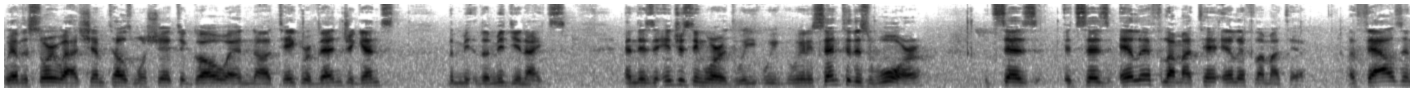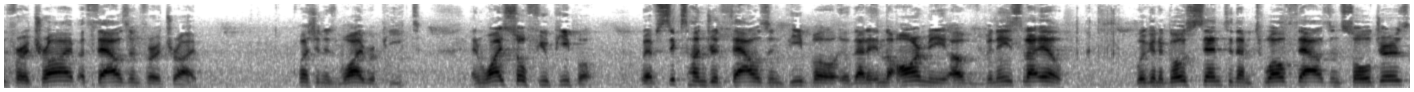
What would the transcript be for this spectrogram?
we have the story where Hashem tells Moshe to go and uh, take revenge against the, the Midianites. And there's an interesting word. We, we, we're going to send to this war. It says, it says, Elef lamate, Elef lamate. A thousand for a tribe, a thousand for a tribe. Question is, why repeat? And why so few people? We have 600,000 people that are in the army of Bnei Israel. We're going to go send to them 12,000 soldiers,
